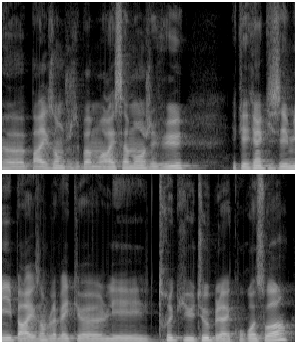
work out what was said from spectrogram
euh, par exemple, je sais pas, moi récemment, j'ai vu. Il y a quelqu'un qui s'est mis, par exemple, avec euh, les trucs YouTube qu'on reçoit,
